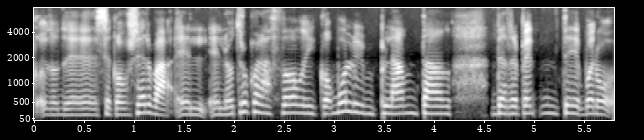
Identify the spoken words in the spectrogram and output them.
donde se conserva el, el, otro corazón y cómo lo implantan, de repente, bueno,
